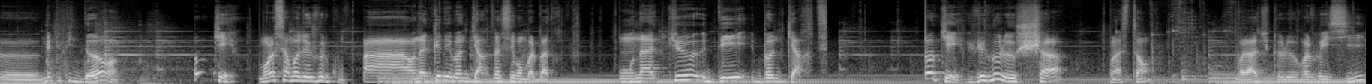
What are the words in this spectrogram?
euh, mes pépites d'or. Ok. Bon, là, c'est à moi de jouer le coup. Ah, on a que des bonnes cartes. Là, c'est bon, on va le battre. On a que des bonnes cartes. Ok, je vais jouer le chat pour l'instant. Voilà, tu peux le, on jouer ici.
